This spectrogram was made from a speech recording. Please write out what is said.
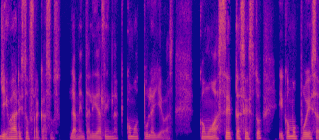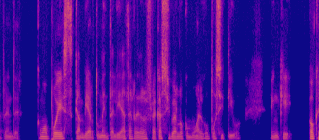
llevar estos fracasos. la mentalidad en la cómo tú la llevas, cómo aceptas esto y cómo puedes aprender, cómo puedes cambiar tu mentalidad alrededor del fracaso y verlo como algo positivo, en que, ok,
